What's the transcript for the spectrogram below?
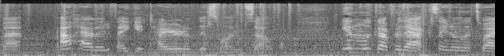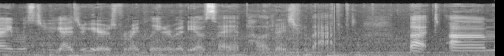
but I'll have it if I get tired of this one, so be on the lookout for that because I know that's why most of you guys are here is for my planner videos, so I apologize for that. But, um,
